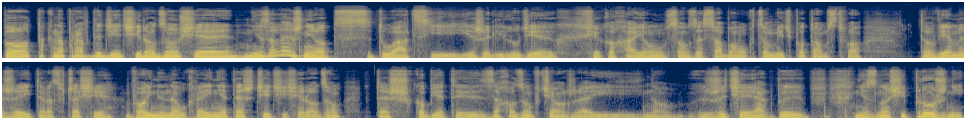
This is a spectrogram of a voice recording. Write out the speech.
bo tak naprawdę dzieci rodzą się niezależnie od sytuacji. Jeżeli ludzie się kochają, są ze sobą, chcą mieć potomstwo, to wiemy, że i teraz w czasie wojny na Ukrainie też dzieci się rodzą, też kobiety zachodzą w ciążę i no, życie jakby nie znosi próżni.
